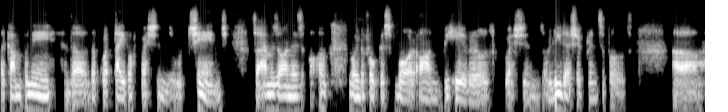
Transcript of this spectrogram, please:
the company, the the type of questions would change. So Amazon is going to focus more on behavioral questions or leadership principles. Uh,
